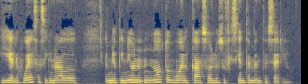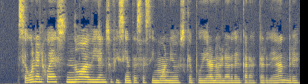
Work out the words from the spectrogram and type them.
y el juez asignado, en mi opinión, no tomó el caso lo suficientemente serio. Según el juez, no habían suficientes testimonios que pudieran hablar del carácter de Andre,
